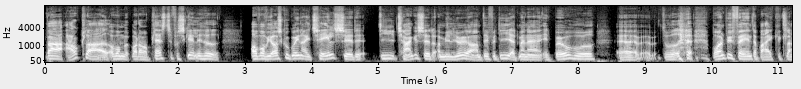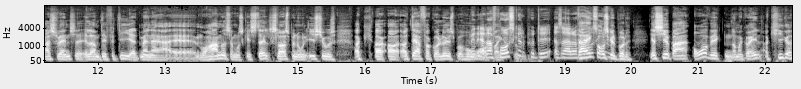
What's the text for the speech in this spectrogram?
var afklaret, og hvor, hvor der var plads til forskellighed, og hvor vi også kunne gå ind og i talesætte de tankesæt og miljøer, om det er fordi, at man er et bøvehoved, øh, du ved, Brøndby-fan, der bare ikke kan klare svense, eller om det er fordi, at man er øh, Mohammed, som måske selv slås med nogle issues, og, og, og, og derfor går løs på homo. Men er der forskel på det? Altså, er der, Der er ikke forskel på det. Jeg siger bare, overvægten, når man går ind og kigger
